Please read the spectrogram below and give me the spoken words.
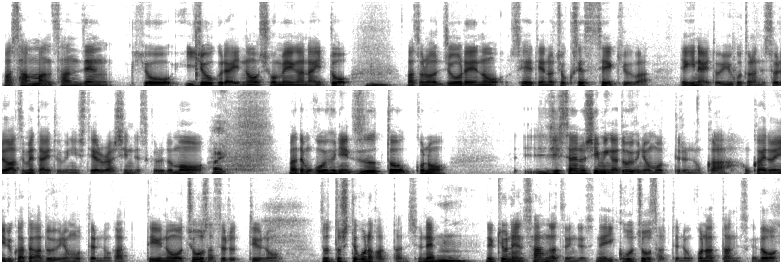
まあ、3万3000票以上ぐらいの署名がないと、うん、まあ、その条例の制定の直接請求はできないということなんでそれを集めたいというふうにしているらしいんですけれども、はい、まあ、でもこういうふうにずっとこの実際の市民がどういうふうに思ってるのか北海道にいる方がどういうふうに思ってるのかっていうのを調査するっていうのをずっとしてこなかったんですよね。うん、で去年3月にですね意向調査っていうのを行ったんですけど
